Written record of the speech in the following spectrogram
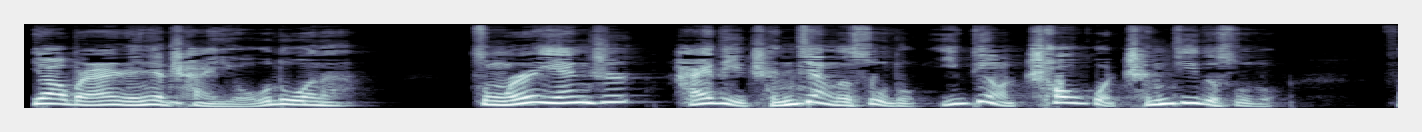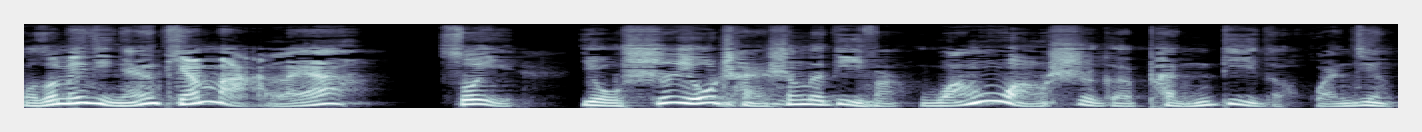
要不然人家产油多呢。总而言之，海底沉降的速度一定要超过沉积的速度，否则没几年填满了呀。所以，有石油产生的地方，往往是个盆地的环境。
